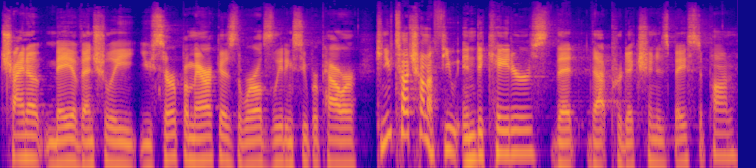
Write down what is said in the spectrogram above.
China may eventually usurp America as the world's leading superpower. Can you touch on a few indicators that that prediction is based upon?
